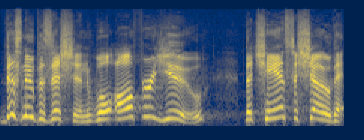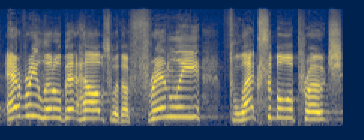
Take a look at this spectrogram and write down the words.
This new position will offer you the chance to show that every little bit helps with a friendly, flexible approach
